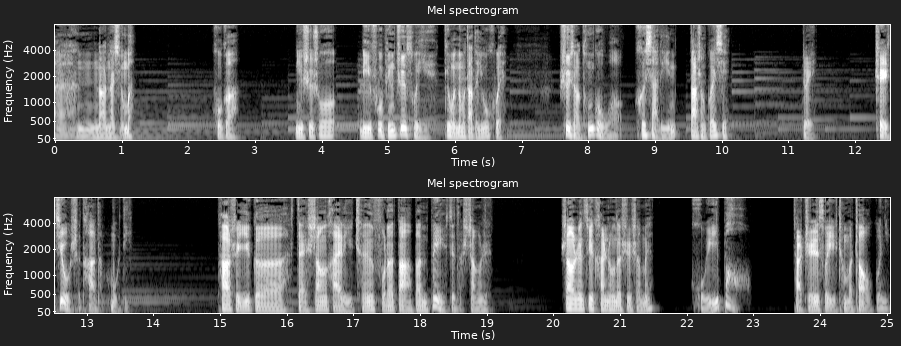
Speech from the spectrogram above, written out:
呃，那那行吧。虎哥，你是说李富平之所以给我那么大的优惠？是想通过我和夏林搭上关系，对，这就是他的目的。他是一个在商海里沉浮了大半辈子的商人，商人最看重的是什么呀？回报。他之所以这么照顾你，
